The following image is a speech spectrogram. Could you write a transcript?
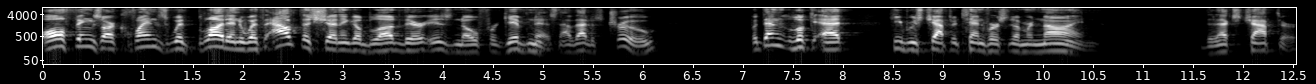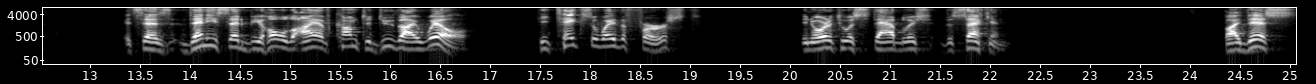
all things are cleansed with blood, and without the shedding of blood, there is no forgiveness. Now, that is true. But then look at Hebrews chapter 10, verse number 9, the next chapter. It says, Then he said, Behold, I have come to do thy will. He takes away the first in order to establish the second. By this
